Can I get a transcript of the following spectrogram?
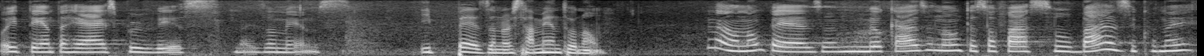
80 reais por vez, mais ou menos. E pesa no orçamento ou não? Não, não pesa. No meu caso não, que eu só faço o básico, né?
